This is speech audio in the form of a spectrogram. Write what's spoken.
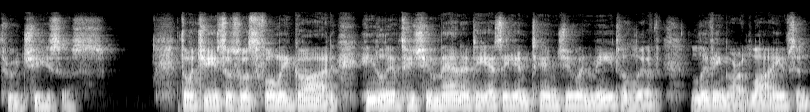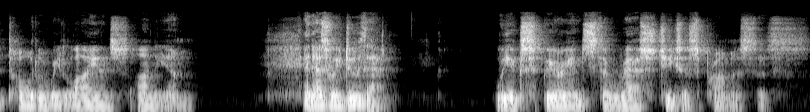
through Jesus. Though Jesus was fully God, he lived his humanity as he intends you and me to live, living our lives in total reliance on him. And as we do that, we experience the rest Jesus promises.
